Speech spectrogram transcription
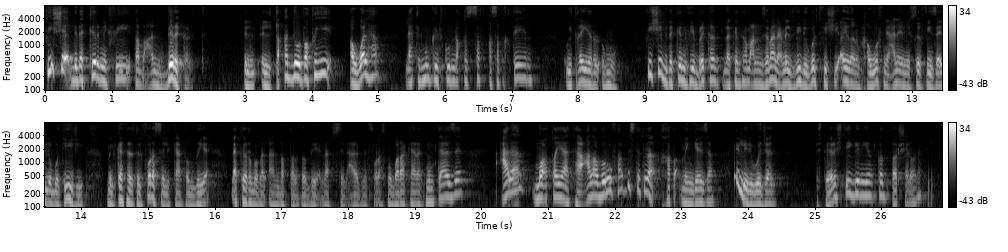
في شيء بذكرني فيه طبعا بيركرت التقدم البطيء أولها لكن ممكن تكون ناقص صفقة صفقتين ويتغير الأمور. في شيء بذكرني فيه بريكارد لكن طبعا زمان عملت فيديو قلت في شيء أيضا مخوفني عليه إنه يصير في زي لوبيتيجي من كثرة الفرص اللي كانت تضيع لكن ربما الآن بطلت تضيع نفس العدد من الفرص. مباراة كانت ممتازة على معطياتها على ظروفها باستثناء خطأ مينجويزا اللي وجد تير شتيجن ينقذ برشلونة فيه.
